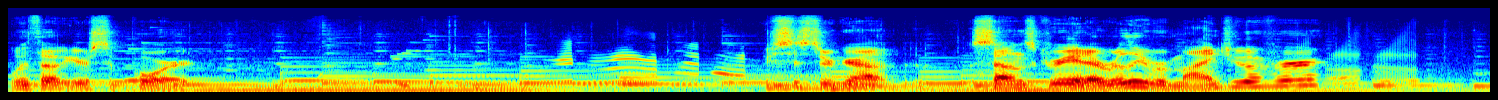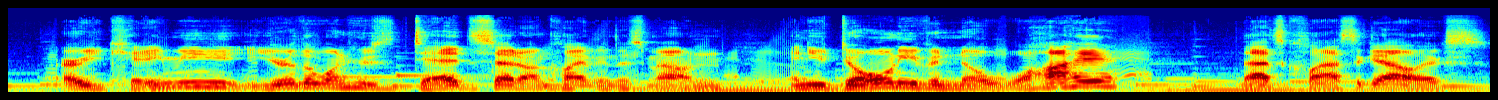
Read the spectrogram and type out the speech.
without your support. Your sister Ground sounds great. I really remind you of her? Are you kidding me? You're the one who's dead set on climbing this mountain, and you don't even know why? That's classic Alex.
